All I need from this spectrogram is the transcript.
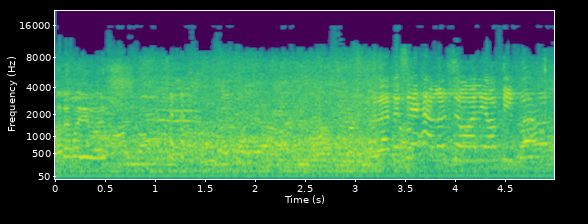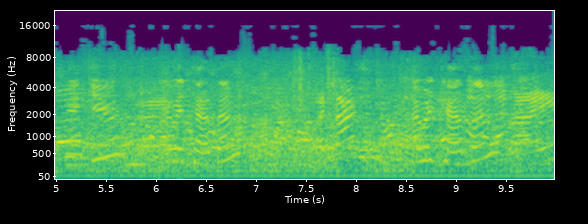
Whatever you wish. Would like to say hello to all your people? Thank you. I will tell them. What's that? I will tell them. Right.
